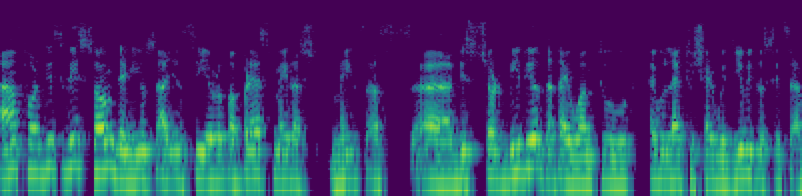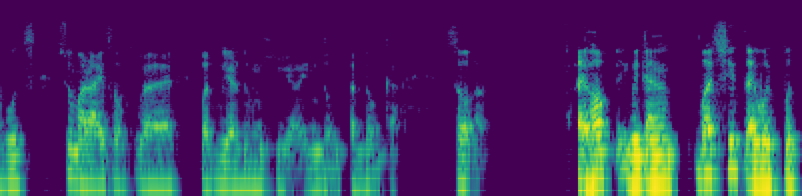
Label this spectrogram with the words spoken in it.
And for this reason, the news agency Europa Press made us made us uh, this short video that I want to I would like to share with you because it's a good summarize of uh, what we are doing here in Don, at Donca. So I hope we can watch it. I will put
